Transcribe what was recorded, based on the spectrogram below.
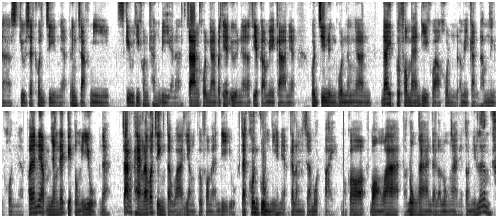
นะ skill set คนจีนเนี่ยเนื่องจากมี skill ที่ค่อนข้างดีนะจ้างคนงานประเทศอื่นเนี่ยเทียบกับอเมริกาเนี่ยคนจีนหนึ่งคนทำงานได้ performance ดีกว่าคนอเมริกันทำหนึ่งคนนะเพราะฉะนั้นเนี่ยยังได้เปรียบตรงนี้อยู่นะ จ้างแพงแล้วก็จริงแต่ว่ายัง performance ดีอยู่ แต่คนกลุ่มนี้เนี่ยกำลังจะหมดไป แล้วก็มองว่าโรงงานแต่ละโรงงานเนี่ยตอนนี้เริ่มข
